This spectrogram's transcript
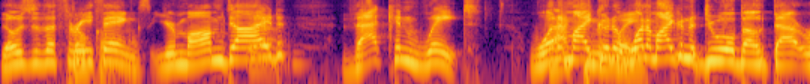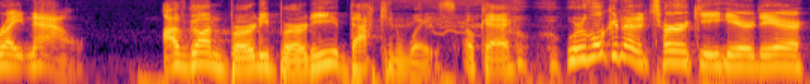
Those are the three Don't go. things. Your mom died. Yeah. That can wait. What That am I can gonna wait. What am I gonna do about that right now? I've gone birdie birdie. That can wait. Okay. We're looking at a turkey here, dear.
